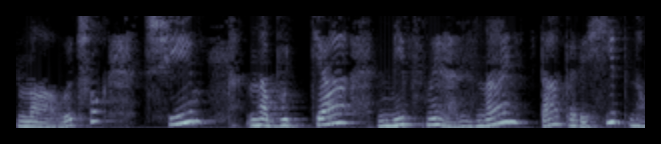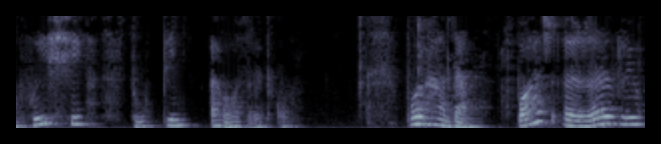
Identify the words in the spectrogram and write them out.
навичок чи набуття міцних знань та перехід на вищий ступінь розвитку. Порада. Паж жезлів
